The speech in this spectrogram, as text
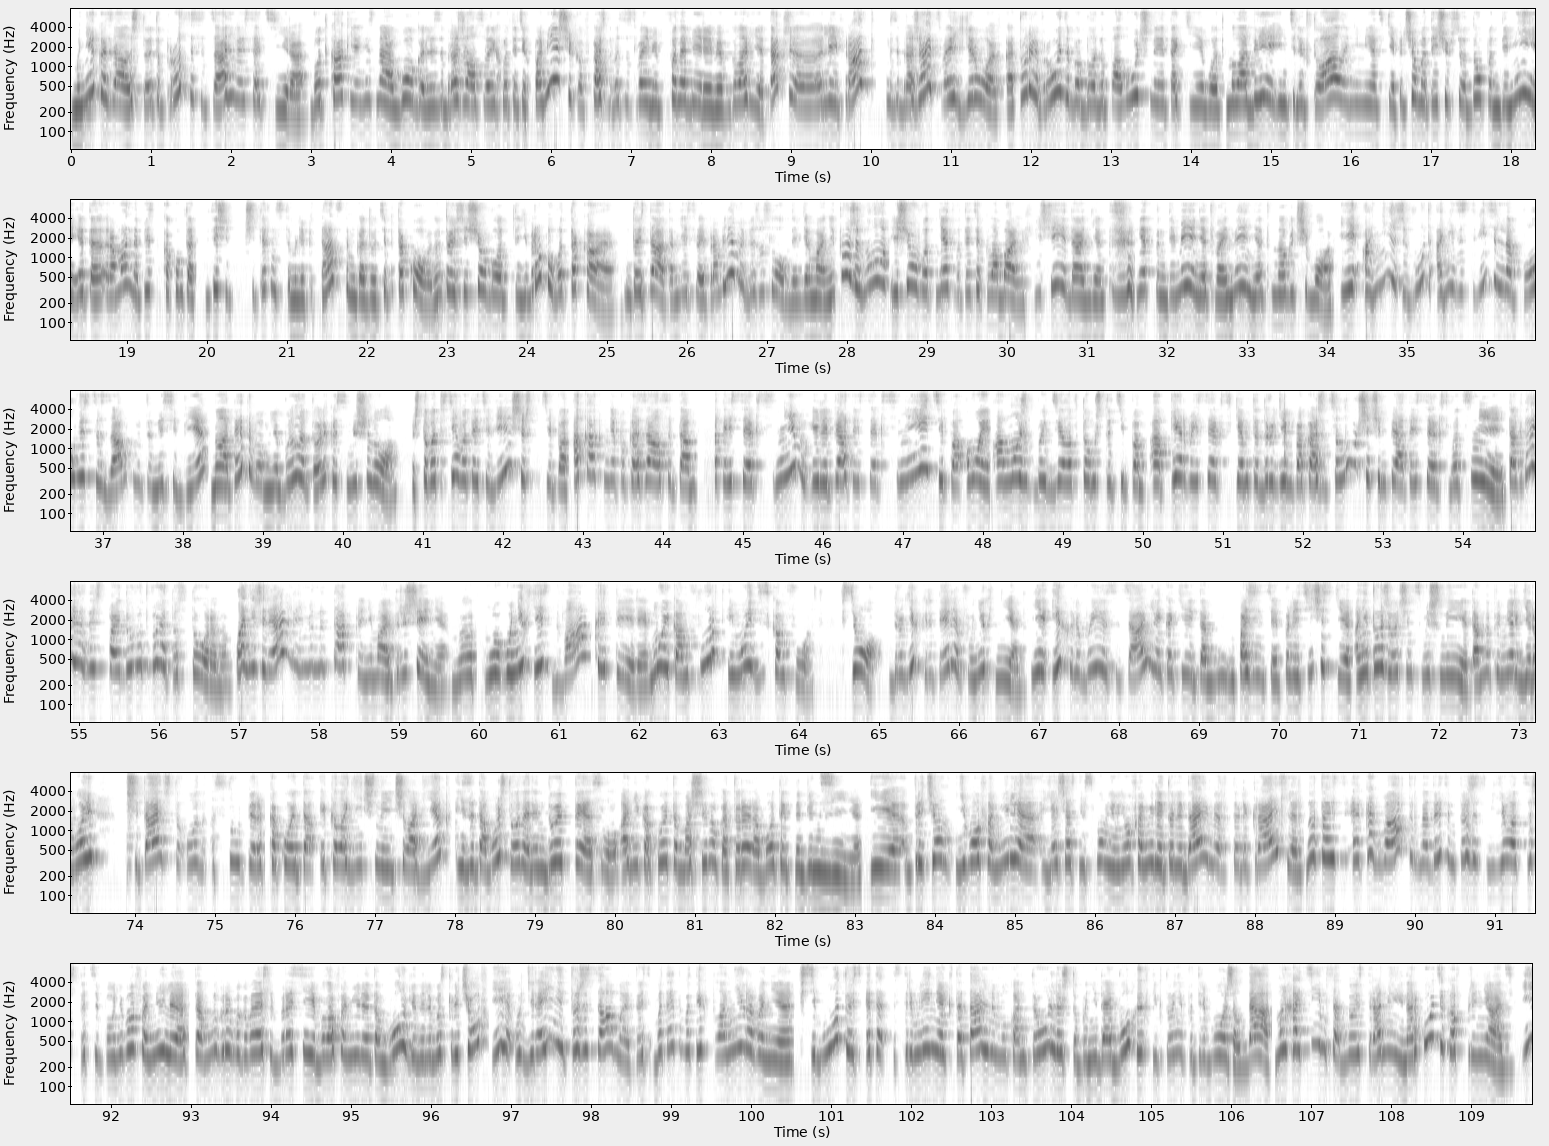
Мне казалось, что это просто социальная сатира. Вот как, я не знаю, Гоголь изображал своих вот этих помещиков, каждого со своими фанабериями в голове, так же Лей Франт изображает своих героев, которые вроде бы благополучные такие вот молодые интеллектуалы немецкие. Причем это еще все до пандемии. Это роман написан в каком-то 2014 или 2015 году, типа такого. Ну, то есть еще вот Европа вот такая. Ну, то есть, да, там есть свои проблемы, безусловно, и в Германии тоже, но еще вот нет вот этих глобальных вещей, да, нет, нет пандемии, нет войны, нет много чего. И они живут, они действительно полностью замкнуты на себе, но от этого мне было только смешно. Что вот все вот эти вещи, что типа, а как мне показался там пятый секс с ним или пятый секс с ней, типа, ой, а может быть дело в том, что типа, а первый секс кем-то другим покажется лучше, чем пятый секс вот с ней, тогда я, значит, пойду вот в эту сторону. Они же реально именно так принимают решения. У них есть два критерия. Мой комфорт и мой дискомфорт. Все, других критериев у них нет. И их любые социальные какие-то позиции, политические, они тоже очень смешные. Там, например, герой считает, что он супер какой-то экологичный человек из-за того, что он арендует Теслу, а не какую-то машину, которая работает на бензине. И причем его фамилия, я сейчас не вспомню, у него фамилия то ли Даймер, то ли Крайслер. Ну, то есть, э, как бы автор над этим тоже смеется, что типа у него фамилия, там, ну, грубо говоря, если бы в России была фамилия там Волгин или Москвичев, и у героини то же самое. То есть вот это вот их планирование всего, то есть это стремление к тотальному контролю контролю, чтобы, не дай бог, их никто не потревожил. Да, мы хотим, с одной стороны, наркотиков принять и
